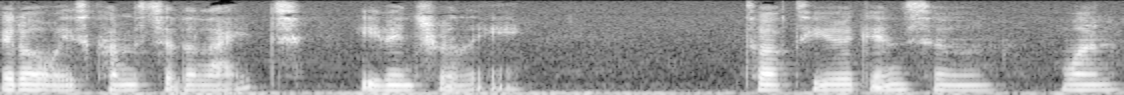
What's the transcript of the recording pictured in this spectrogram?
it always comes to the light eventually. Talk to you again soon. One.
